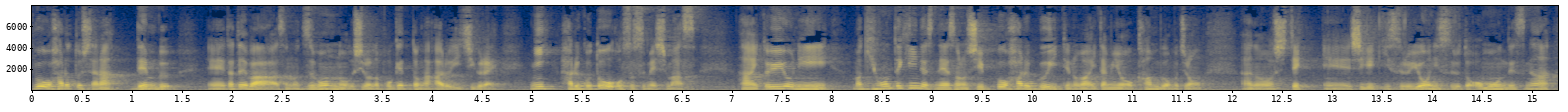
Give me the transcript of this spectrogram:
布を貼るとしたら臀部。えー、例えばそのズボンの後ろのポケットがある位置ぐらいに貼ることをお勧めします。はい。というように、まあ、基本的にですね、その湿布を貼る部位っていうのは痛みを、幹部はもちろん、あの、して、えー、刺激するようにすると思うんですが、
